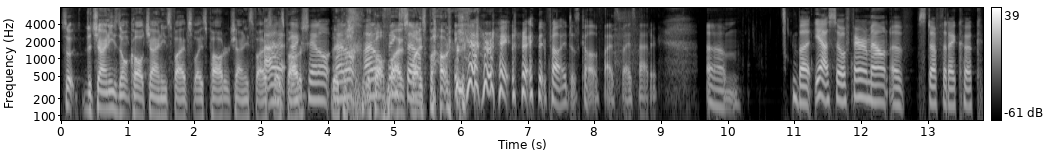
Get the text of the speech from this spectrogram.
So the Chinese don't call Chinese five spice powder Chinese five I, spice powder. actually, I don't, they I call, don't, they I call don't five so. spice powder. yeah, right, right. They probably just call it five spice powder. Um, but yeah, so a fair amount of stuff that I cook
